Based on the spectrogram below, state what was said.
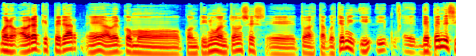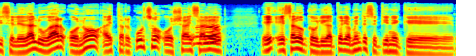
Bueno, habrá que esperar eh, a ver cómo continúa entonces eh, toda esta cuestión y, depende si se le da lugar o no a este recurso o ya es algo es, algo que obligatoriamente se tiene que,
